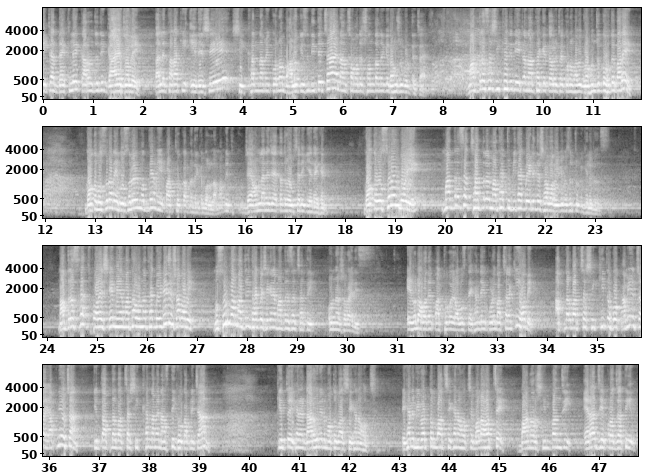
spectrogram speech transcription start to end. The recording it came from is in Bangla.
এটা দেখলে, কারও যদি গায়ে জ্বলে তাহলে তারা কি এ দেশে শিক্ষার নামে কোনো ভালো কিছু দিতে চায় না আমাদের সন্তানদেরকে ধ্বংস করতে চায়? মাদ্রাসা শিক্ষা যদি এটা না থাকে, তাহলে এটা কোনোভাবে গ্রহণযোগ্য হতে পারে? গত বছর আর এই বছরের মধ্যে আমি এই পার্থক্য আপনাদেরকে বললাম। আপনি যে অনলাইনে যায় তাদের ওয়েবসাইটে গিয়ে দেখেন। গত বছরের বইয়ে মাদ্রাসার ছাত্রের মাথায় টুপি থাকবে এটাতে স্বাভাবিক। এবছর টুপি খেলে ফেলছে। মাদ্রাসা পড়ে সে মেয়ের মাথা ওনা থাকবে, এটাই তো স্বাভাবিক। মুসলমান মাতৃ থাকবে, সেখানে মাদ্রাসার ছাত্রী অন্য সবাই দিস এই হলো আমাদের পাঠ্য বইয়ের অবস্থা। এখান থেকে পড়ে বাচ্চারা কি হবে? আপনার বাচ্চা শিক্ষিত হোক, আমিও চাই, আপনিও চান, কিন্তু আপনার বাচ্চা শিক্ষার নামে নাস্তিক হোক, আপনি চান? কিন্তু এখানে ডারউইনের মতবাদ শেখানো হচ্ছে। এখানে বিবর্তনবাদ শেখানো হচ্ছে। বলা হচ্ছে, বানর, শিম্পাঞ্জি, এরা যে প্রজাতির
